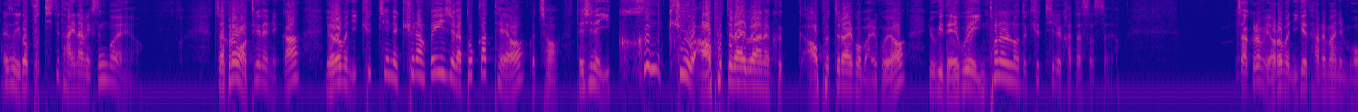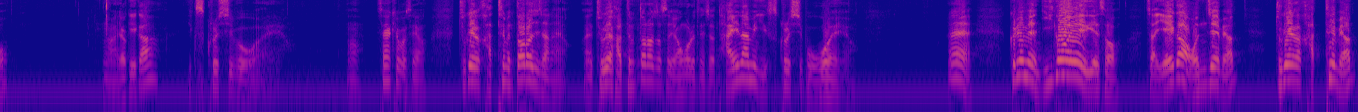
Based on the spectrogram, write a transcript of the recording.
그래서 이거 푸티드 다이나믹 쓴 거예요. 자, 그럼 어떻게 됩니까? 여러분, 이 QT는 Q랑 페이지가 똑같아요. 그쵸? 대신에 이 큰 Q, 아웃풋 드라이버 하는 그 아웃풋 드라이버 말고요. 여기 내부에 인터널 노드 QT를 갖다 썼어요. 자, 그럼 여러분, 이게 다름 아닌 뭐? 아, 여기가 익스클루시브 오어예요. 어, 생각해보세요. 두 개가 같으면 떨어지잖아요. 네, 두 개가 같으면 떨어져서 0으로 되죠. 다이나믹 익스클루시브 오어예요. 네, 그러면 이거에 의해서, 자, 얘가 언제면, 두 개가 같으면,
